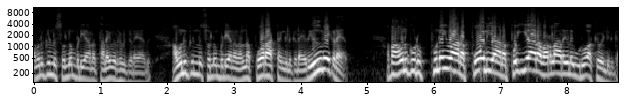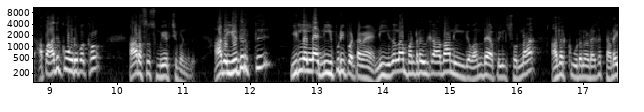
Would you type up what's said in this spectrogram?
அவனுக்குன்னு சொல்லும்படியான தலைவர்கள் கிடையாது. அவனுக்குன்னு சொல்லும்படியான நல்ல போராட்டங்கள் கிடையாது. எதுவுமே கிடையாது. அப்போ அவனுக்கு ஒரு புனைவான போலியான பொய்யான வரலாறுகளை உருவாக்க வேண்டியிருக்கு. அப்போ அதுக்கு ஒரு பக்கம் ஆர்எஸ்எஸ் முயற்சி பண்ணுது. அதை எதிர்த்து இல்லை இல்லை நீ இப்படிப்பட்டவன் நீ இதெல்லாம் பண்ணுறதுக்காக தான் நீ இங்கே வந்த அப்படின்னு சொன்னால் அதற்கு உடனடியாக தடை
